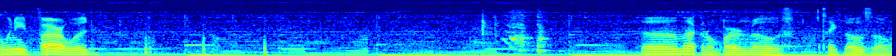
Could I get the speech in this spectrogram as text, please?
We need firewood. Uh, I'm not gonna burn those. Take those though.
